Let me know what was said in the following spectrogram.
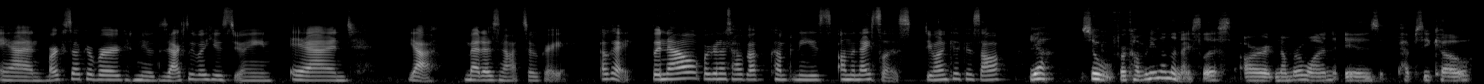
and Mark Zuckerberg knew exactly what he was doing. And yeah, Meta's not so great. Okay, but now we're going to talk about companies on the nice list. Do you want to kick us off? Yeah. So for companies on the nice list, our number one is PepsiCo.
